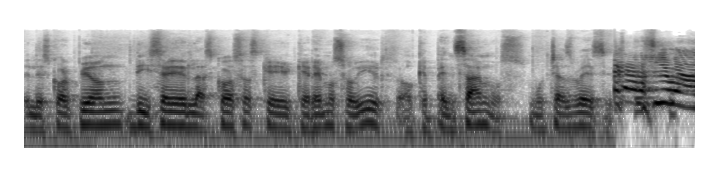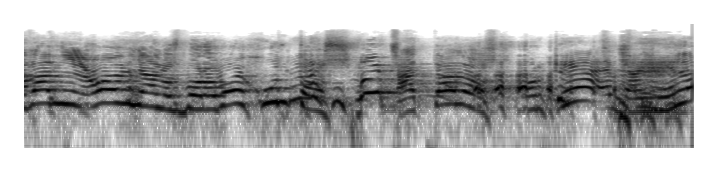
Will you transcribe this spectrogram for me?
El escorpión dice las cosas que queremos oír o que pensamos muchas veces. Exclusiva, Dani odia a los Boroboy juntos. A todos. ¿Por qué, Daniela?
